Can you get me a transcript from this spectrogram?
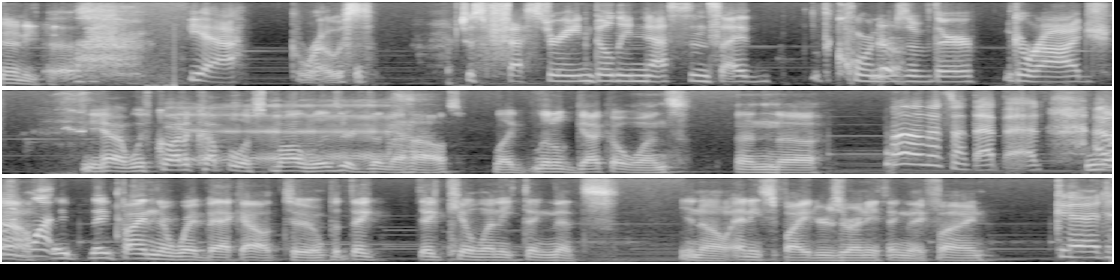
Anything. Uh, yeah. Gross. Just festering, building nests inside the corners yeah. of their garage. Yeah, we've caught a couple of small lizards in the house, like little gecko ones, and. uh well, that's not that bad. No, want- they, they find their way back out too, but they they kill anything that's you know any spiders or anything they find. Good.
